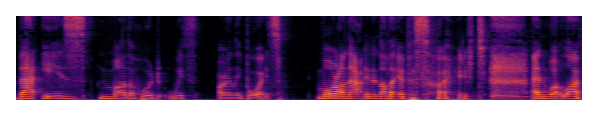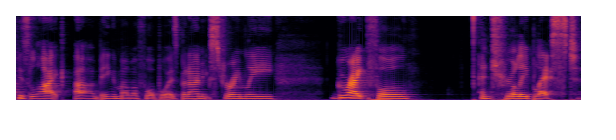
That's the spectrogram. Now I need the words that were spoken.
that is motherhood with only boys more on that in another episode and what life is like uh, being a mum of four boys. But I'm extremely grateful and truly blessed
